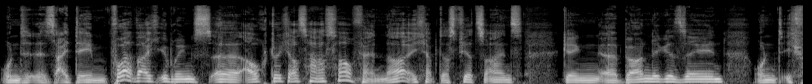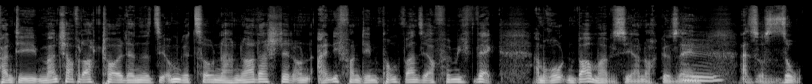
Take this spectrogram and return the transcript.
Und äh, seitdem, vorher war ich übrigens äh, auch durchaus HSV-Fan. Ne? Ich habe das 4 zu 1 gegen äh, Burnley gesehen und ich fand die Mannschaft auch toll. Dann sind sie umgezogen nach Norderstedt und eigentlich von dem Punkt waren sie auch für mich weg. Am Roten Baum habe ich sie ja noch gesehen. Mhm. Also so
